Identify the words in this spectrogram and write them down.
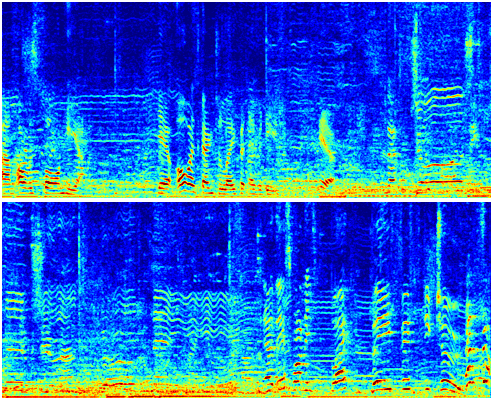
Um, I was born here. Yeah, always going to leave, but never did. Yeah. B52.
